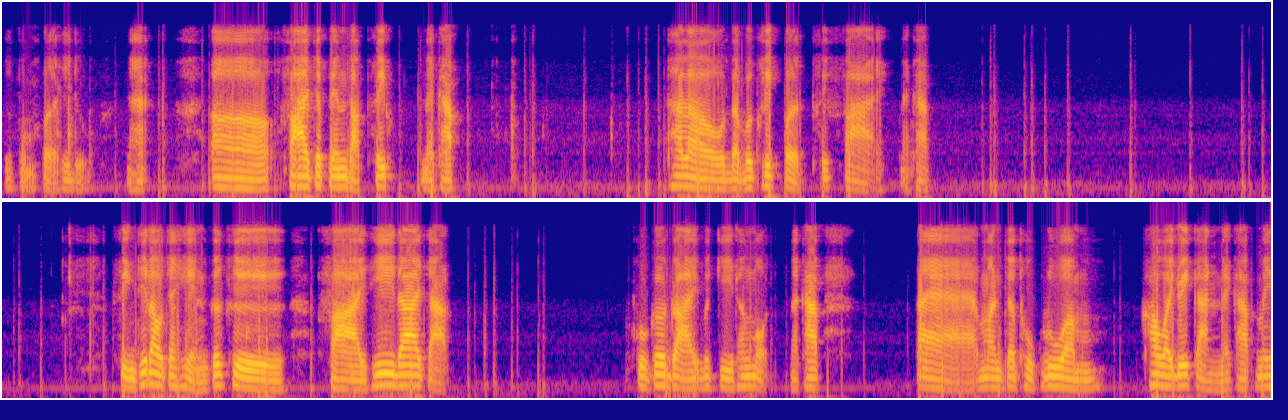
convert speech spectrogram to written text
ที่ผมเปิดให้ดูนะฮะไฟล์จะเป็น .zip นะครับ ถ้าเราดับเบิลคลิกเปิด zip ไฟล์นะครับ สิ่งที่เราจะเห็นก็คือไฟล์ที่ได้จาก Google Drive เมื่อกี้ทั้งหมดนะครับ แต่มันจะถูกรวมเข้าไว้ด้วยกันนะครับ ไม่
